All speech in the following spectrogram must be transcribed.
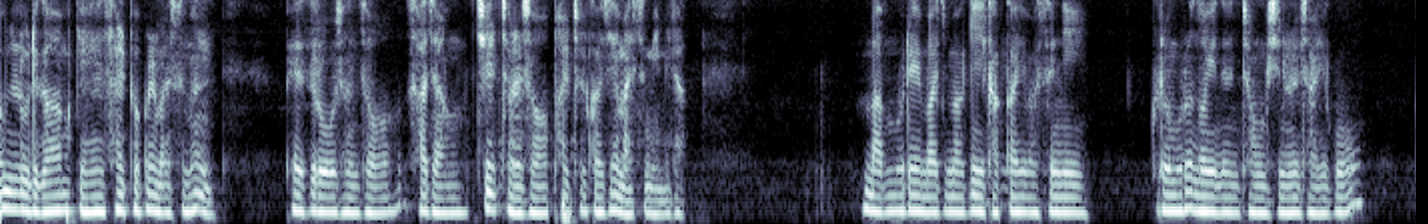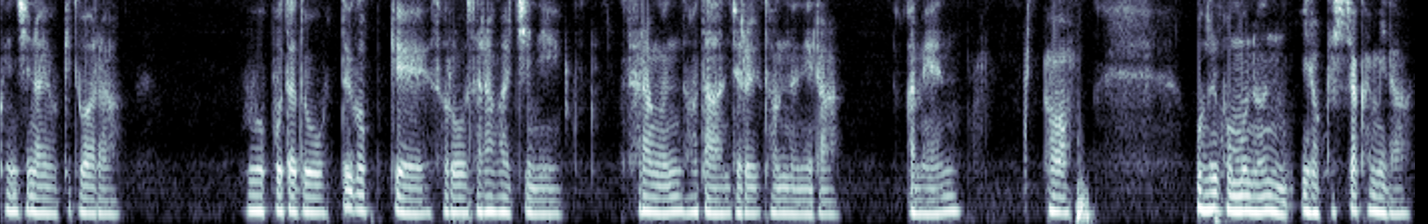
오늘 우리가 함께 살펴볼 말씀은 베드로전서 4장 7절에서 8절까지의 말씀입니다. 만물의 마지막이 가까이 왔으니 그러므로 너희는 정신을 차리고 근신하여 기도하라. 무엇보다도 뜨겁게 서로 사랑할지니 사랑은 허다한 죄를 덮느니라. 아멘. 어, 오늘 본문은 이렇게 시작합니다.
